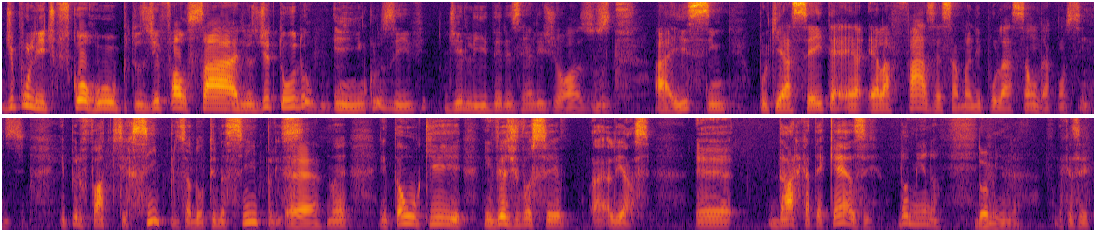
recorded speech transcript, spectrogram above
de políticos corruptos, de falsários, de tudo, e inclusive de líderes religiosos. Aí sim, porque a seita é, ela faz essa manipulação da consciência. E pelo fato de ser simples, a doutrina simples, é. né? então o que, em vez de você, aliás, é, dar catequese, domina. Domina. Quer dizer,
